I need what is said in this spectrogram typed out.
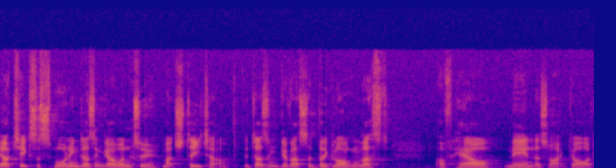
Our text this morning doesn't go into much detail, it doesn't give us a big long list of how man is like God.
